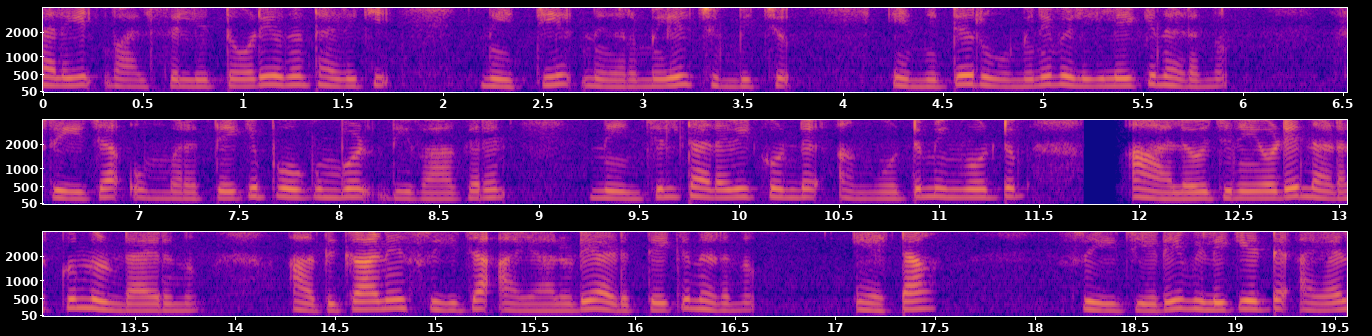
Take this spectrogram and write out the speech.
തലയിൽ വാത്സല്യത്തോടെ ഒന്ന് തഴുകി നെറ്റിയിൽ നേർമയിൽ ചുംബിച്ചു. എന്നിട്ട് റൂമിന് വെളിയിലേക്ക് നടന്നു. ശ്രീജ ഉമ്മറത്തേക്ക് പോകുമ്പോൾ ദിവാകരൻ നെഞ്ചിൽ തടവിക്കൊണ്ട് അങ്ങോട്ടും ഇങ്ങോട്ടും ആലോചനയോടെ നടക്കുന്നുണ്ടായിരുന്നു. അത് കാണി ശ്രീജ അയാളുടെ അടുത്തേക്ക് നടന്നു. ഏട്ടാ ശ്രീജയുടെ വിളി കേട്ട് അയാൾ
